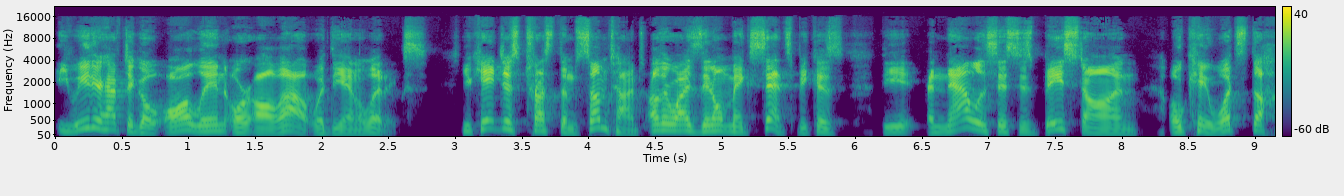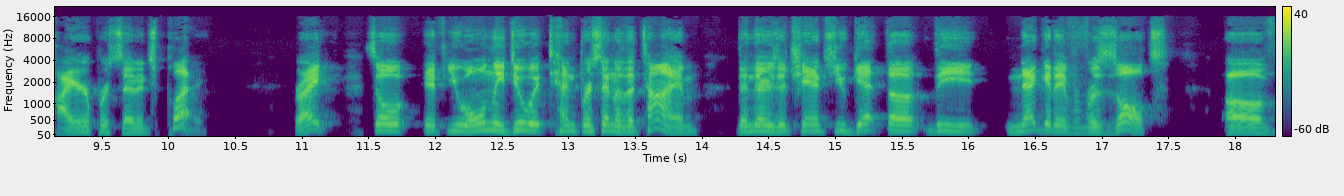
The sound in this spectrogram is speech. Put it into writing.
you either have to go all in or all out with the analytics. You can't just trust them sometimes. Otherwise, they don't make sense because the analysis is based on, okay, what's the higher percentage play? Right. So if you only do it 10% of the time, then there's a chance you get the the negative result of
